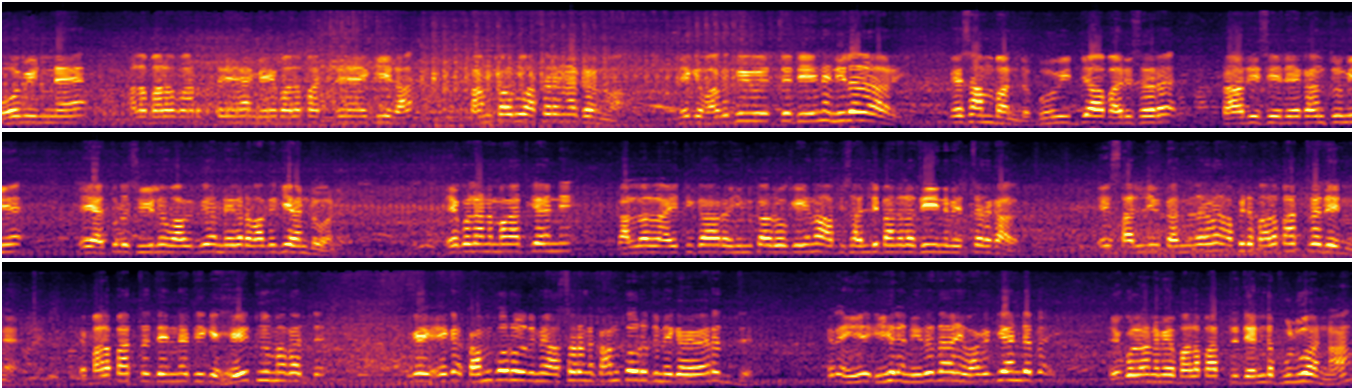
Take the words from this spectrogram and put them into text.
කොමින් නැහැ අල බලපත්‍රේ නැහැ මේ බලපත්‍රේ නැහැ කියලා කම්කරු අසරණ කරනවා මේකේ වගකීම් යුත්තේ තියෙන නිලධාරි. මේ සම්බන්ධ භූ විද්‍යා පරිසර ප්‍රාදේශීය ලේකම්තුමිය ඒ ඇතුළේ සීල වගකීම් මේකට වග කියන්න ඕනේ. ඒගොල්ලන් මගත් කියන්නේ කල්වල අයිතිකාර හිමිකාරෝ කියනවා අපි සල්ලි බඳලා තියෙන මෙච්චර කාලෙ. ඒ සල්ලි බඳලා අපිට බලපත්‍ර දෙන්නේ නැහැ. ඒ බලපත්‍ර දෙන්නේ නැති එකේ හේතුව මොකද්ද? ඒක ඒක කම්කරුවද මේ අසරණ කම්කරුවද මේක වැරද්ද? ඒක ඉහළ නිලධාරි වග කියන්න බෑ ඒගොල්ලන් මේ බලපත්‍ර දෙන්න පුළුවන් නම්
